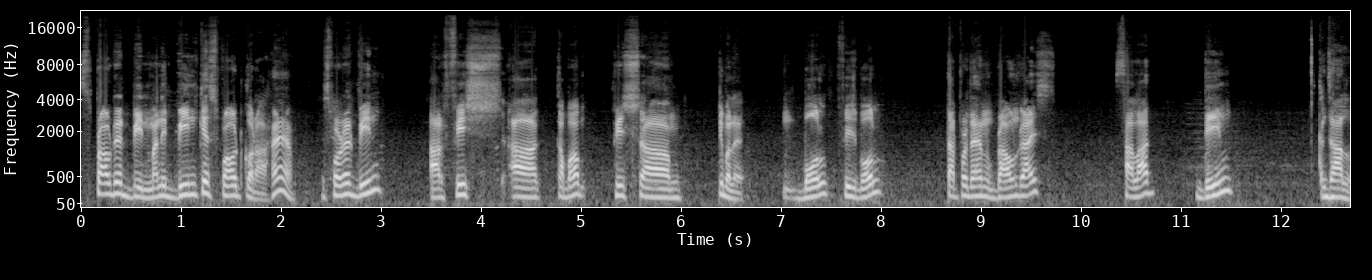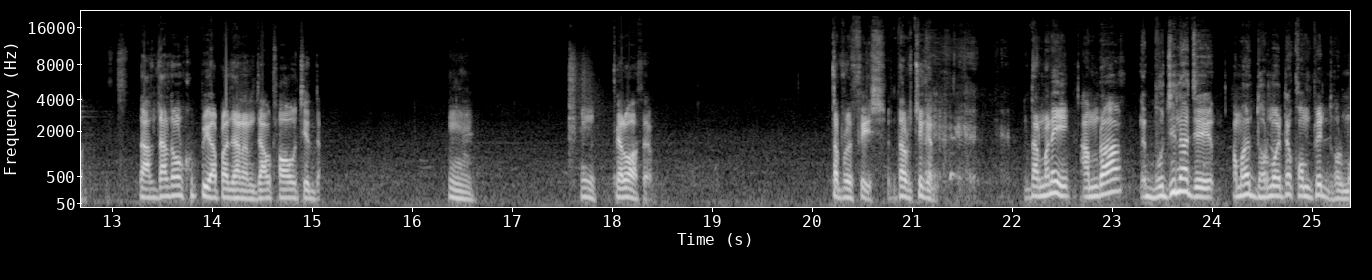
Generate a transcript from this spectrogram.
স্প্রাউটেড বিন মানে বিনকে স্প্রাউট করা হ্যাঁ? স্প্রাউটেড বিন আর ফিশ কাবাব ফিশ কি বলে? বল ফিশ বল তারপর দেখেন ব্রাউন রাইস সালাদ ডিম, জাল। জাল জাল আমার খুব প্রিয়, আপনারা জানেন, জাল খাওয়া উচিত। হুম। হুম তেলও আছে। তারপরে ফিশ তারপর চিকেন তার মানে আমরা বুঝি না যে আমাদের ধর্ম এটা কমপ্লিট ধর্ম।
